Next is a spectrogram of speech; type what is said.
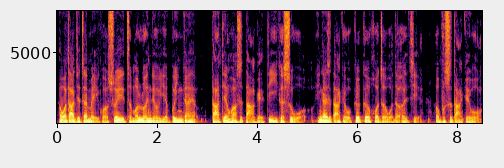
那我大姐在美国，所以怎么轮流也不应该打电话是打给第一个是我，应该是打给我哥哥或者我的二姐，而不是打给我。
